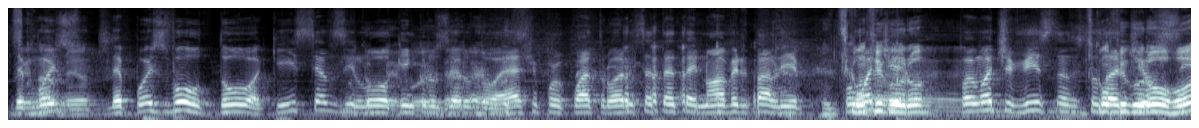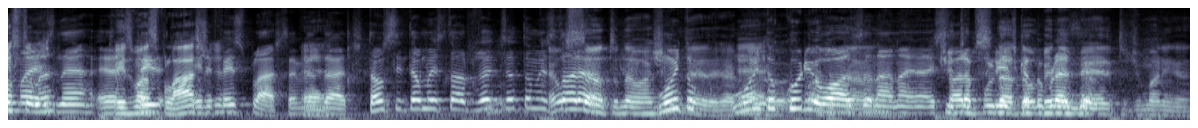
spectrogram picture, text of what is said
Depois, treinamento. depois voltou aqui e se asilou aqui em pegou, Cruzeiro né? do Oeste por quatro anos. Em 79 ele está livre. Foi um Desconfigurou. Foi um ativista estudantil, Desconfigurou o sim, rosto, mas, né? é, Fez umas plásticas. Ele fez plástica, é É. verdade. Então, se tem uma história, já- tem uma É um história santo, não, acho muito, que é, muito é, curiosa na, na- história política do Brasil. benemérito de Maringá.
